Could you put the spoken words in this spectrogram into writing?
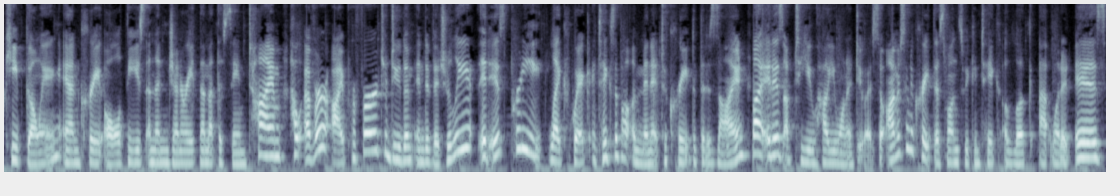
keep going and create all of these and then generate them at the same time. However, I prefer to do them individually. It is pretty like quick. It takes about a minute to create the design, but it is up to you how you want to do it. So I'm just going to create this one so we can take a look at what it is.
